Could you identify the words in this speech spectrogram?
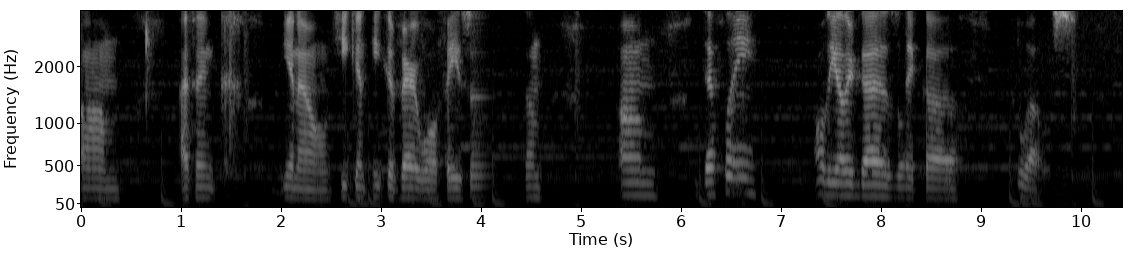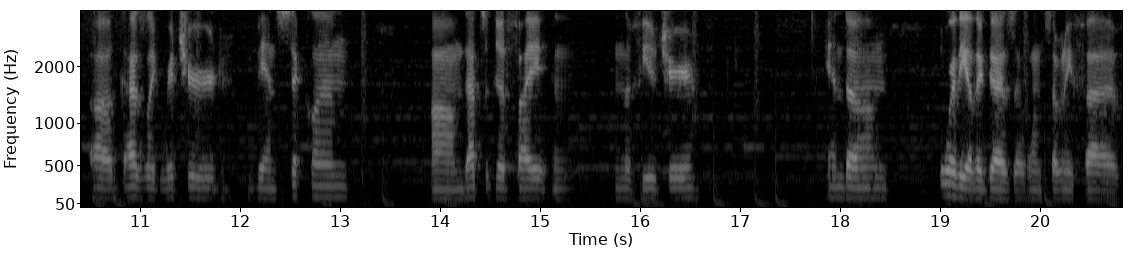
Um, I think you know he can he could very well face. Um, definitely all the other guys like uh, who else? Uh, guys like Richard Vansiclen, um, that's a good fight in, in the future. And um, who are the other guys at 175?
